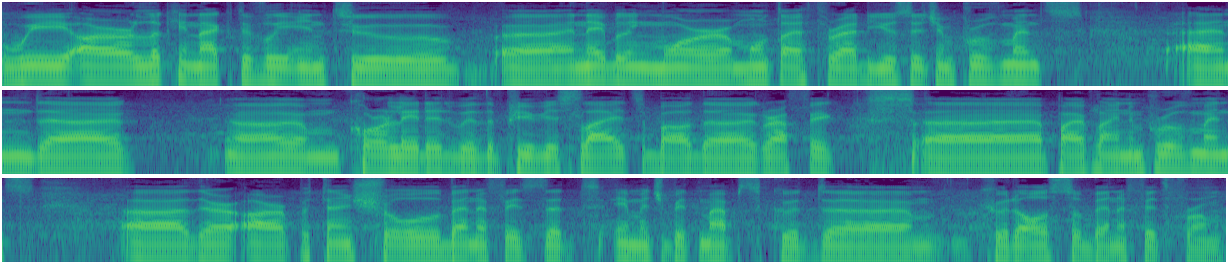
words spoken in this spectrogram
we are looking actively into uh, enabling more multi-thread usage improvements and uh, um, correlated with the previous slides about the graphics uh, pipeline improvements, uh, there are potential benefits that image bitmaps could um, could also benefit from.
